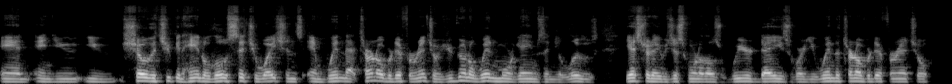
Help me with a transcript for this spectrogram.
and and you you show that you can handle those situations and win that turnover differential, you're going to win more games than you lose. Yesterday was just one of those weird days where you win the turnover differential,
